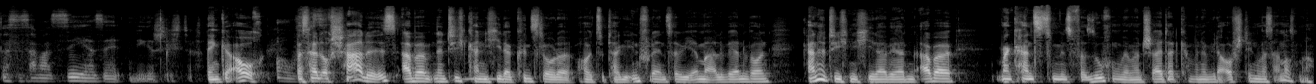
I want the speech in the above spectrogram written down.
Das ist aber sehr selten die Geschichte. Ich denke auch. Was halt auch schade ist, aber natürlich kann nicht jeder Künstler oder heutzutage Influencer, wie immer alle werden wollen, kann natürlich nicht jeder werden, aber man kann es zumindest versuchen. Wenn man scheitert, kann man dann wieder aufstehen und was anderes machen.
